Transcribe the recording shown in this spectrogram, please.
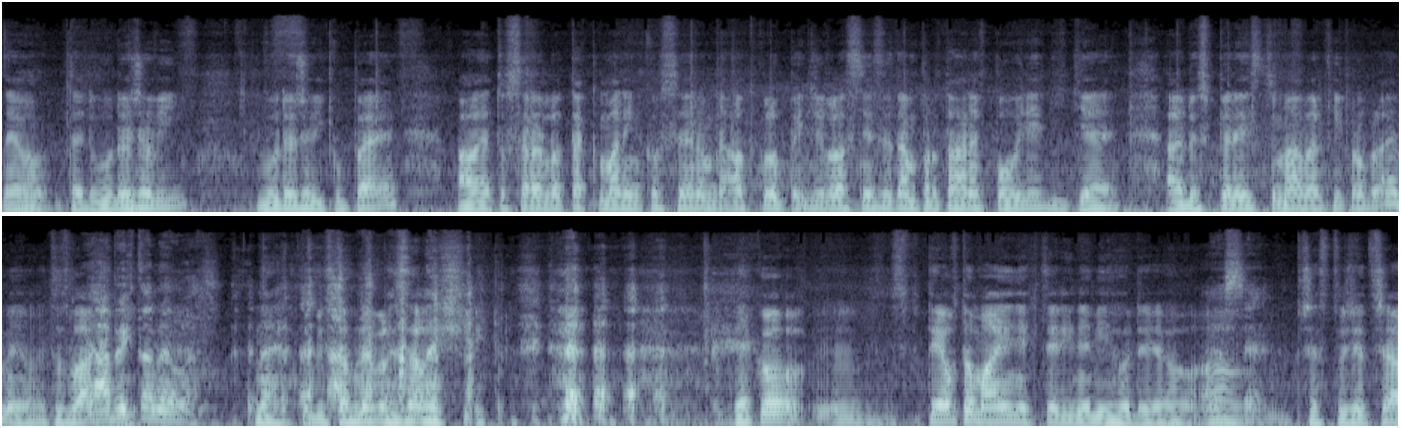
Jo. No. To je dvoudeřový, dvoudeřový kupé, ale to sedadlo tak malinko se jenom dá odklopit, že vlastně se tam protáhne v pohodě dítě, ale dospělý s tím má velký problémy. Jo. Je to zvláštní. Já bych tam nevlez. Ne, ty bys tam nevlez Aleši. jako ty auta mají některé nevýhody, jo. A Jasně. přestože třeba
